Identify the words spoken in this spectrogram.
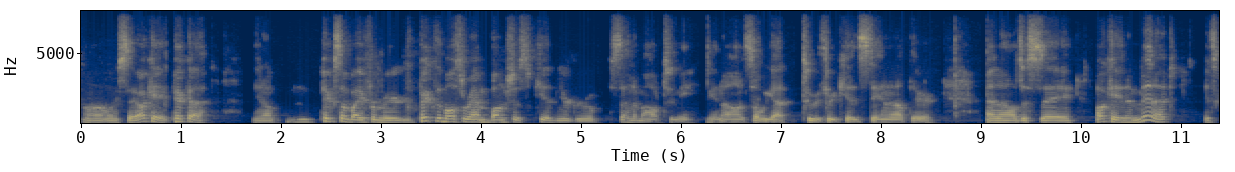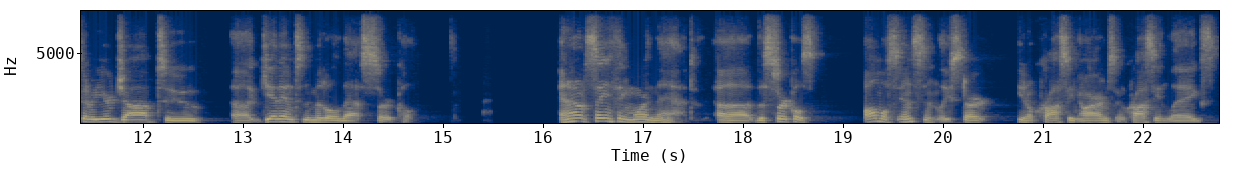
Uh, we say, okay, pick a, you know, pick somebody from your, pick the most rambunctious kid in your group, send them out to me, you know. And so we got two or three kids standing out there. And I'll just say, okay, in a minute, it's going to be your job to uh, get into the middle of that circle. And I don't say anything more than that. Uh, the circles almost instantly start, you know, crossing arms and crossing legs.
